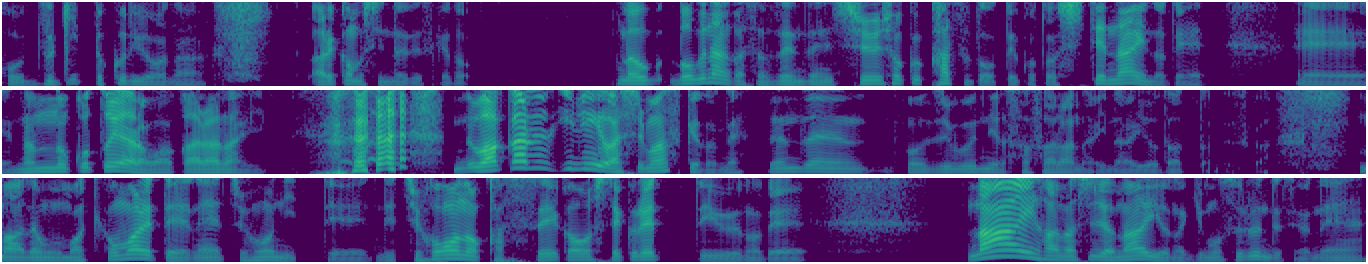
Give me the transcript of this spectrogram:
こうズキッとくるようなあれかもしれないですけど、僕なんかさ全然就職活動っていうことをしてないので、えー何のことやらわからない。分かる入りはしますけどね。全然こう自分には刺さらない内容だったんですが。まあでも巻き込まれてね地方に行ってで地方の活性化をしてくれっていうのでない話じゃないような気もするんですよね。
